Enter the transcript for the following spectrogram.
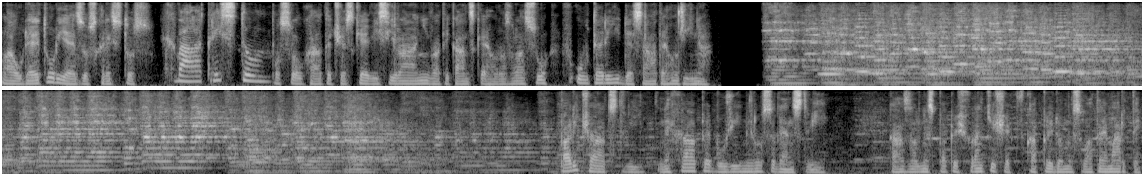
Laudetur Jezus Christus. Chvála Kristu. Posloucháte české vysílání Vatikánského rozhlasu v úterý 10. října. Paličáctví nechápe boží milosedenství, kázal dnes papež František v kapli domu svaté Marty.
